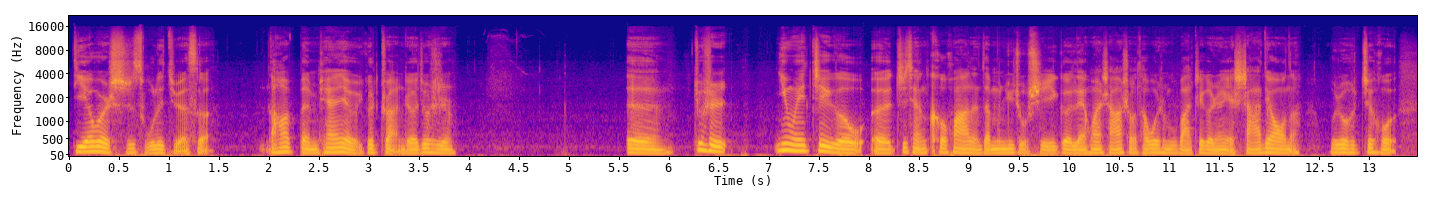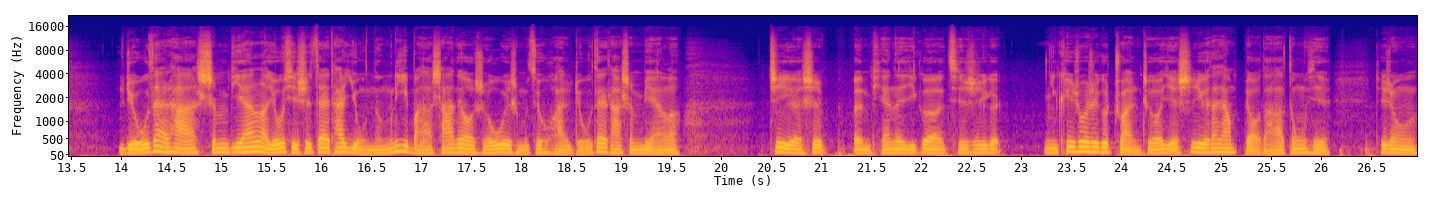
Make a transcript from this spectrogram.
爹味十足的角色。然后本片有一个转折，就是，呃，就是因为这个，呃，之前刻画的咱们女主是一个连环杀手，她为什么不把这个人也杀掉呢？为什么最后留在他身边了？尤其是在他有能力把他杀掉的时候，为什么最后还留在他身边了？这也是本片的一个，其实一个，你可以说是一个转折，也是一个他想表达的东西，这种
